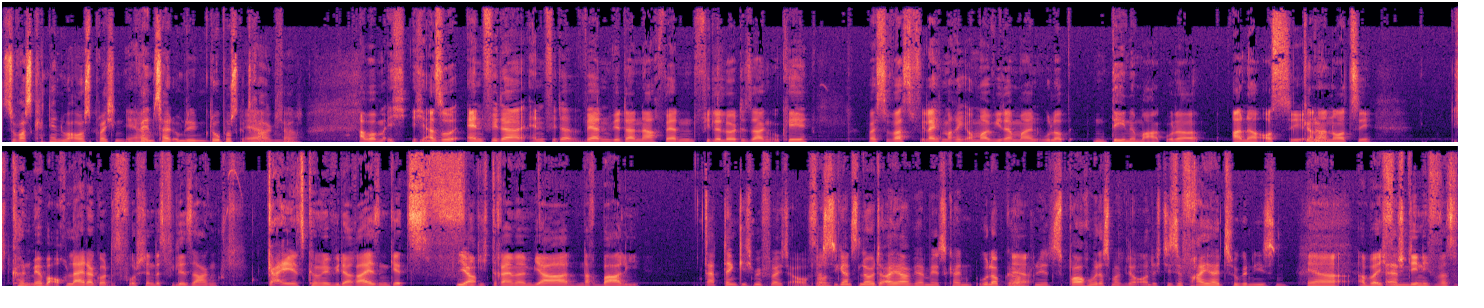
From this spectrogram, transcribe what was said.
sowas kann ja nur ausbrechen, Ja. wenn es halt um den Globus Ja, getragen klar. wird. Aber ich, ich, also entweder, entweder werden wir danach, werden viele Leute sagen, okay, weißt du was, vielleicht mache ich auch mal wieder mal einen Urlaub in Dänemark oder an der Ostsee, Genau. an der Nordsee. Ich könnte mir aber auch leider Gottes vorstellen, dass viele sagen, geil, jetzt können wir wieder reisen, jetzt fliege Ja. ich dreimal im Jahr nach Bali. Das denke ich mir vielleicht auch, So, dass die ganzen Leute, ah ja, wir haben jetzt keinen Urlaub gehabt Ja. und jetzt brauchen wir das mal wieder ordentlich, diese Freiheit zu genießen. Ja, aber ich Ähm, verstehe nicht, was,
